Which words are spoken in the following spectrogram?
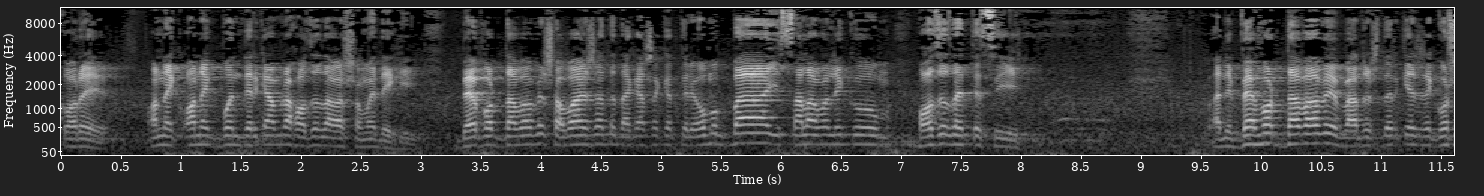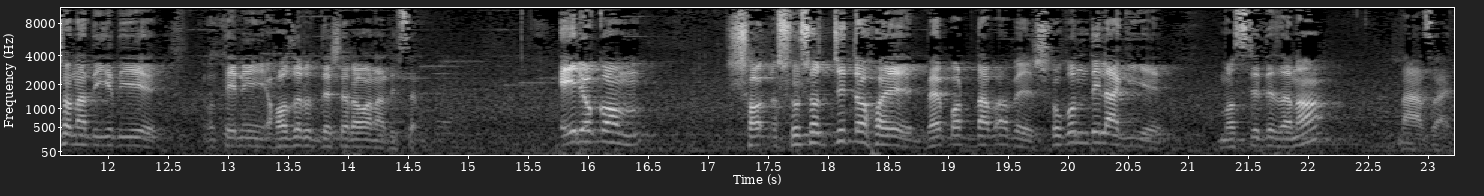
করে। অনেক অনেক বোনদেরকে আমরা হজে যাওয়ার সময় দেখি। ব্যাপারটা ভাবে সবার সাথে দেখা সাক্ষাৎ করে, অমুক ভাই, সালাম আলাইকুম, হজে যাইতেছি। মানে ব্যাপারটা ভাবে মানুষদেরকে ঘোষণা দিয়ে দিয়ে তিনি হজের উদ্দেশ্যে রওনা দিচ্ছেন। এইরকম সুসজ্জিত হয়ে বেপর্দা ভাবে সুগন্ধি লাগিয়ে মসজিদে যেন না যায়।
